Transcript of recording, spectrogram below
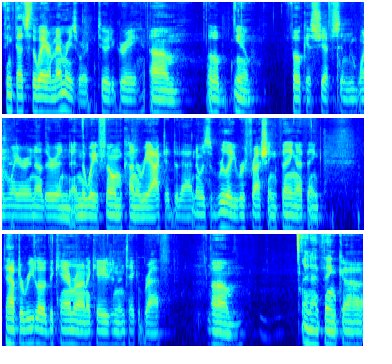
I think that's the way our memories work to a degree. Um, little, you know, focus shifts in one way or another, and, and the way film kind of reacted to that. And it was a really refreshing thing, I think, to have to reload the camera on occasion and take a breath. Um, and I think uh,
